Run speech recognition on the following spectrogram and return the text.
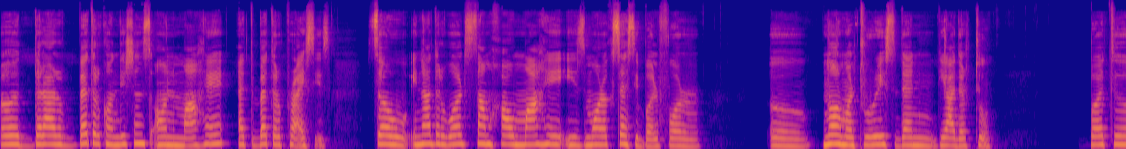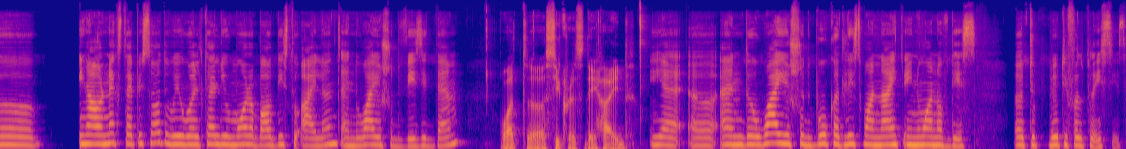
uh, there are better conditions on Mahe at better prices. So, in other words, somehow Mahe is more accessible for uh, normal tourists than the other two. But uh, in our next episode, we will tell you more about these two islands and why you should visit them. what uh, secrets they hide Yeah, uh, and uh, why you should book at least one night in one of these uh, two beautiful places.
